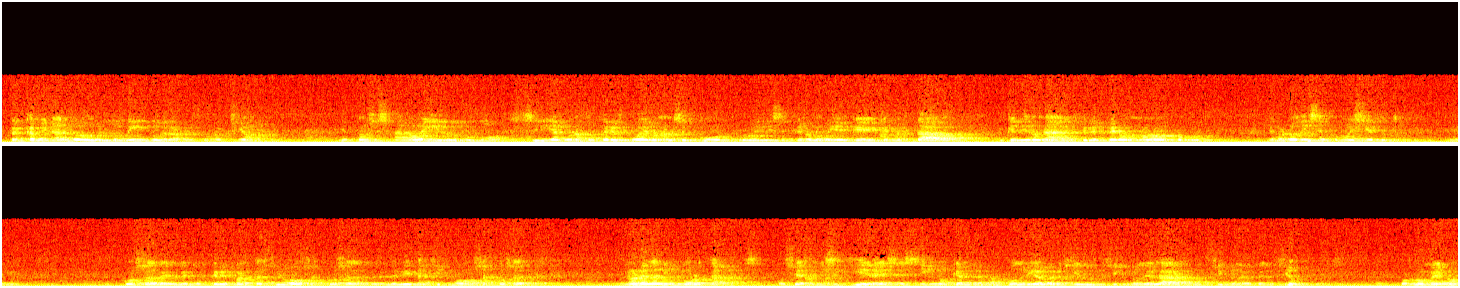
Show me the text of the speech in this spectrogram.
Están caminando el domingo de la resurrección. Y entonces han oído rumores. Sí, algunas mujeres fueron al sepulcro y dicen que no lo vi, que, no estaba, y que vieron ángeles, pero no lo, pero lo dicen como diciendo eh, cosas de, mujeres fantasiosas, cosas de, de viejas chismosas, cosas no le dan importancia. O sea, ni siquiera ese signo que al menos podría haber sido un signo de alarma, un signo de atención. Por lo menos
